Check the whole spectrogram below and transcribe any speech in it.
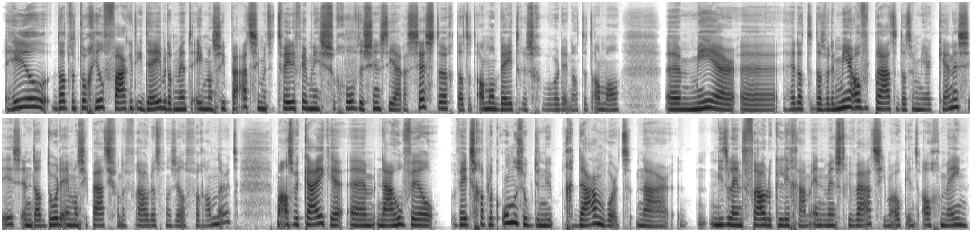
heel, dat we toch heel vaak het idee hebben dat met de emancipatie, met de tweede feministische golf, dus sinds de jaren zestig, dat het allemaal beter is geworden en dat het allemaal uh, meer, uh, dat, dat we er meer over praten, dat er meer kennis is en dat door de emancipatie van de vrouw dat vanzelf verandert. Maar als we kijken um, naar hoeveel wetenschappelijk onderzoek er nu gedaan wordt naar niet alleen het vrouwelijke lichaam en menstruatie, maar ook in het algemeen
